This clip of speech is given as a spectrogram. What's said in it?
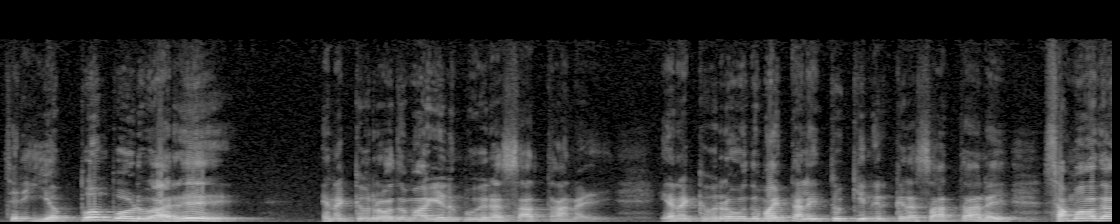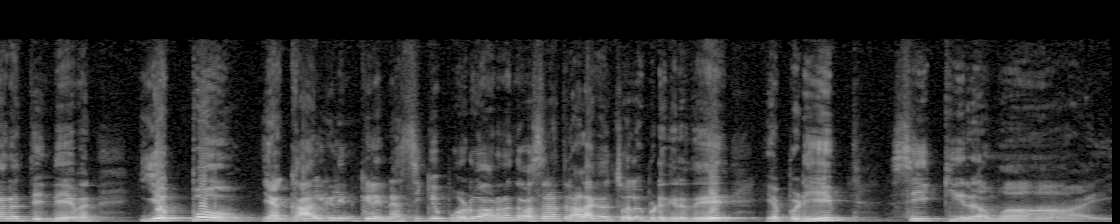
சரி எப்போ போடுவார்? எனக்கு விரோதமாக எழும்புகிற சாத்தானை எனக்கு விரோதமாய் தலை தூக்கி நிற்கிற சாத்தானை சமாதானத்தின் தேவன் எப்போ என் கால்களின் கீழே நசுக்கி போடுவார்னு அந்த வசனத்தில் அழகாக சொல்லப்படுகிறது. எப்படி? சீக்கிரமாய்.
